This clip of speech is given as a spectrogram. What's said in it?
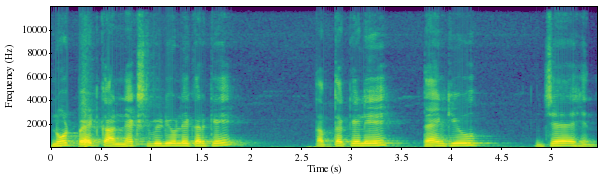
नोटपैड का नेक्स्ट वीडियो लेकर के। तब तक के लिए थैंक यू जय हिंद।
